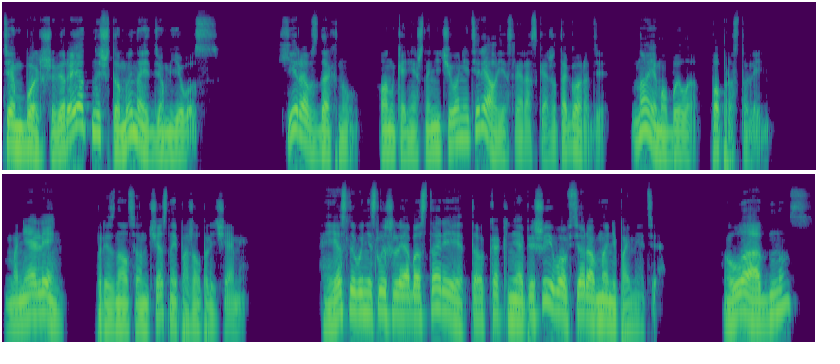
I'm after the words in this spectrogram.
тем больше вероятность, что мы найдем его-с. Хира вздохнул. Он, конечно, ничего не терял, если расскажет о городе, но ему было попросту лень. «Мне лень», — признался он честно и пожал плечами. «Если вы не слышали об Астарии, то как ни опиши его, все равно не поймете». «Ладно-с»,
